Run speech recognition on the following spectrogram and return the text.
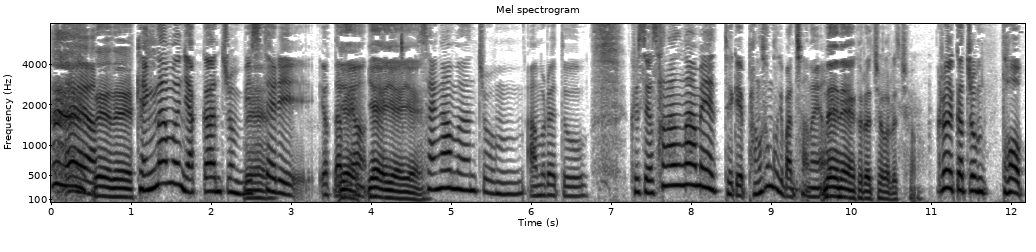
네. 네네. 갱남은 약간 좀 네. 미스테리였다면 예, 예, 예. 예. 상암은 좀 아무래도 글쎄요 상암에 되게 방송국이 많잖아요. 네 네, 그렇죠, 그렇죠. 그러니까 좀 더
